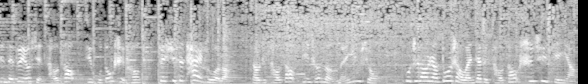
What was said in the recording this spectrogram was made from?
现在队友选曹操几乎都是坑，被削的太弱了，导致曹操变成冷门英雄，不知道让多少玩家对曹操失去信仰。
